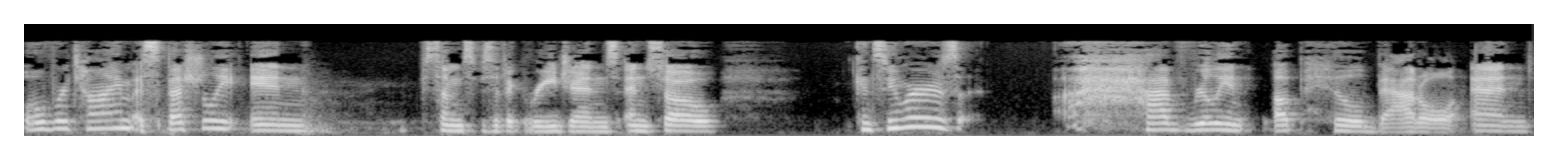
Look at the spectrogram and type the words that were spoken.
over time, especially in some specific regions. And so, consumers have really an uphill battle and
